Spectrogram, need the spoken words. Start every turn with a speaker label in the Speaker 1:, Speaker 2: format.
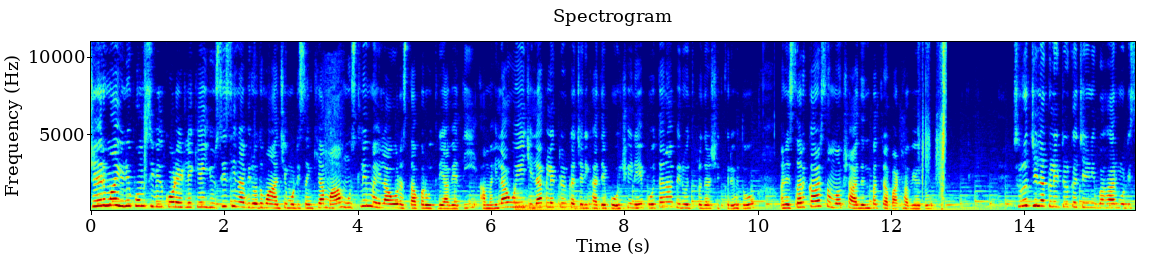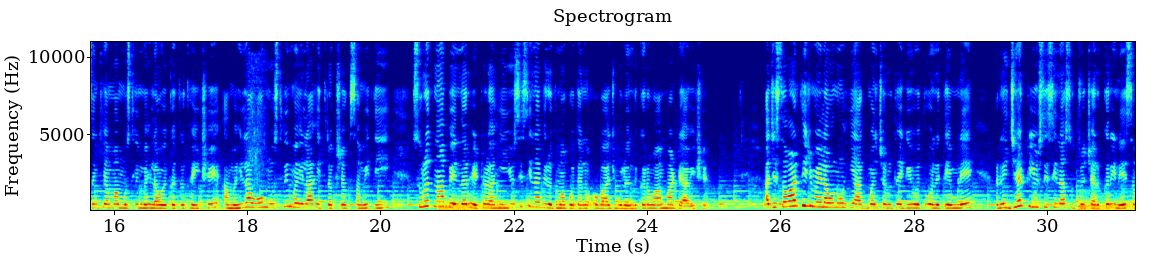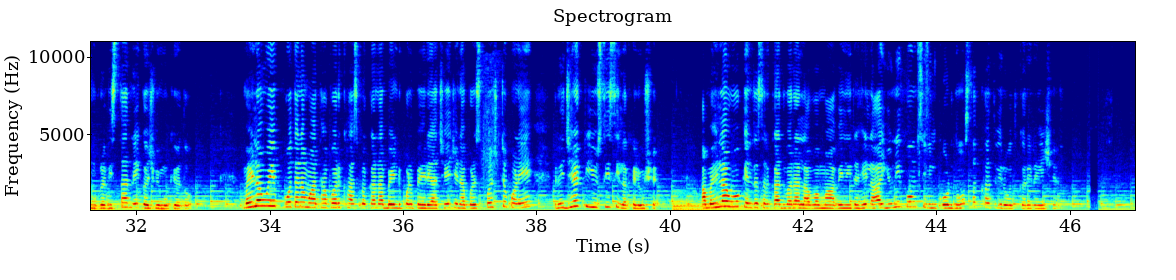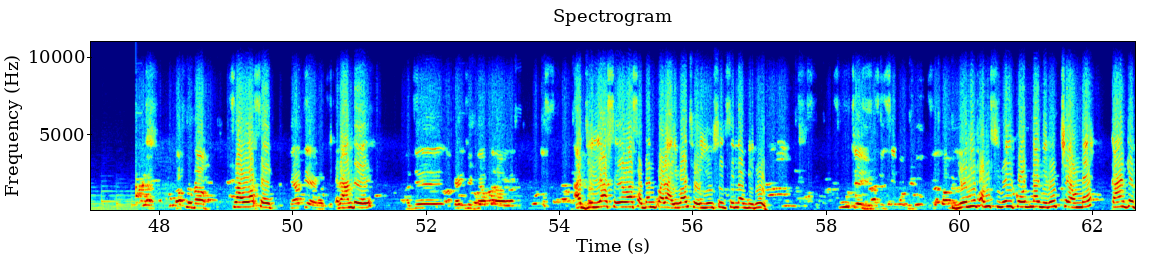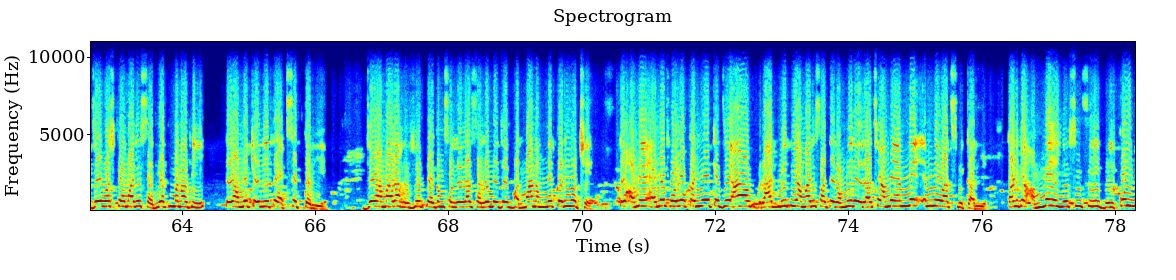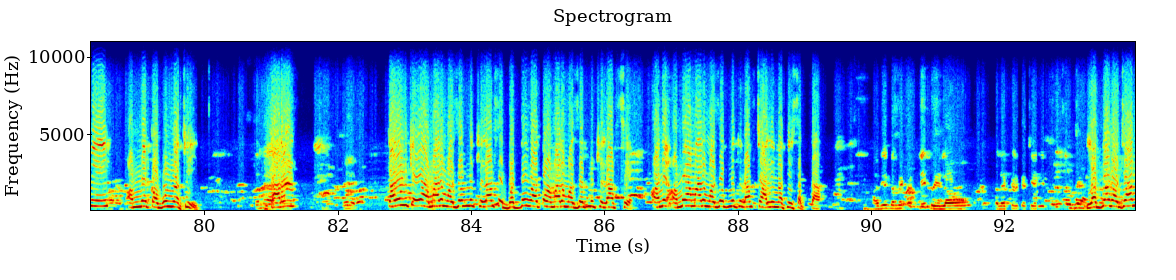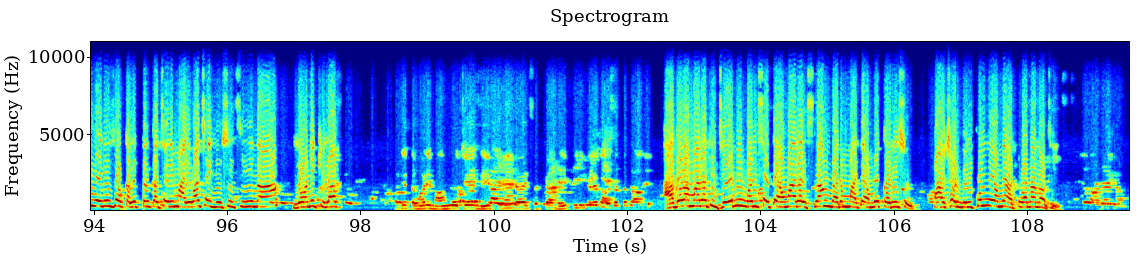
Speaker 1: શહેરમાં uniform civil code એટલે કે યુસીસીના વિરોધમાં આજે મોટી સંખ્યામાં મુસ્લિમ મહિલાઓ રસ્તા પર ઉતરી આવી હતી. આ મહિલાઓએ જિલ્લા કલેક્ટર કચેરી ખાતે પહોંચીને પોતાના વિરોધ પ્રદર્શિત કર્યો હતો અને સરકાર સમક્ષ આવેદનપત્ર પાઠવ્યું હતું. સુરત જિલ્લા કલેક્ટર કચેરીની બહાર મોટી સંખ્યામાં મુસ્લિમ મહિલાઓ એકત્ર થઈ છે. આ મહિલાઓ મુસ્લિમ મહિલા હિતરક્ષક સમિતિ સુરતના બેનર હેઠળ અહીં યુસીસીના વિરોધમાં પોતાનો અવાજ બુલંદ કરવા માટે આવી છે. આજે સવારથી જ મહિલાઓનું અહીં આગમન શરૂ થઈ ગયું હતું અને તેમણે રિજેક્ટ યુસીસીના સૂત્રોચ્ચાર કરીને સમગ્ર વિસ્તારને ગજવી મૂક્યો હતો. મહિલાઓએ પોતાના માથા પર ખાસ પ્રકારના બેન્ડ પણ પહેર્યા છે જેના પર સ્પષ્ટપણે રિજેક્ટ યુસીસી લખેલું છે. આ મહિલાઓ કેન્દ્ર સરકાર દ્વારા લાવવામાં આવેલી રહેલા યુનિફોર્મ સિવિલ કોડનો સખત વિરોધ કરી રહી છે.
Speaker 2: આપનું નામ? ક્યાંથી આવ્યા છો?
Speaker 3: રાંદેર. આ જિલ્લા સેવા સદન પર આવ્યા છે યુસીસી ના વિરુદ્ધ. યુનિફોર્મ સિવિલ કોડ ના વિરુદ્ધ છે અમને કારણ કે જે વસ્તુ અમારી શરીયતમાં નથી તે અમે કેવી રીતે એક્સેપ્ટ કરીએ? જે અમારા હુઝુર પેગમ સલ્લેલા સલમે જે ફરમાન અમને કર્યું છે તો અમે એને ફોલો કરીએ કે જે આ રાજનીતિ અમારી સાથે રમી રહેલા છે અમે એમને એમની વાત સ્વીકારીએ. કારણ કે અમને યુસીસી બિલકુલ બી અમને કબૂલ નથી. કારણ કારણ કે અમારા મઝહબની ખિલાફ છે. બધી વાતો અમારા મઝહબની ખિલાફ છે. અને અમે અમારા મઝહબની ખિલાફ ચાલી નથી શકતા.
Speaker 2: આજે તમે કેટલી મહિલાઓ કલેક્ટર કચેરી
Speaker 3: લગભગ હજાર લેડીઝો કલેક્ટર કચેરીમાં આવ્યા છે. યુસીસી ના લો ની ખિલાફ.
Speaker 2: આજે તમારી માંગો છે નહીં પૂરી થાય સરકાર નહીં પૂરી કરે આગળ તમે
Speaker 3: આગળ અમારાથી જે બી બનશે તે અમારા ઇસ્લામ ધર્મ માટે અમે કરીશું. પાછળ બિલકુલ બી અમે હટવાના નથી.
